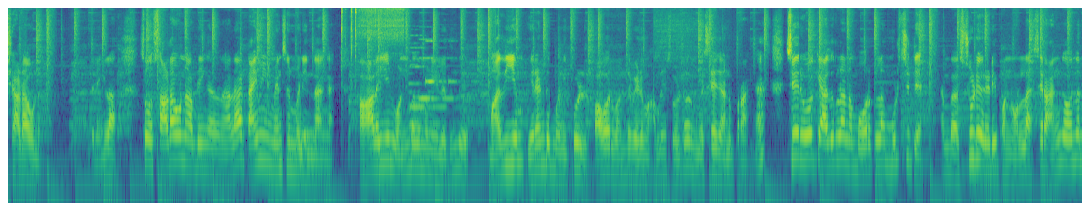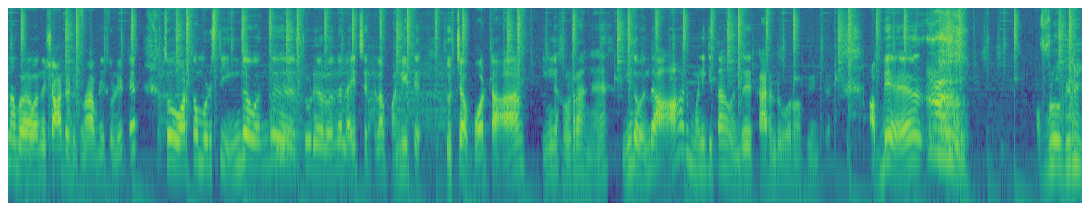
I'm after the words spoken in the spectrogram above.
ஷடவுனு சரிங்களா? ஸோ சடவுன் அப்படிங்கிறதுனால டைமிங் மென்ஷன் பண்ணியிருந்தாங்க. காலையில் ஒன்பது மணியிலிருந்து மதியம் இரண்டு மணிக்குள் பவர் வந்து விடும் அப்படின்னு சொல்லிட்டு ஒரு மெசேஜ் அனுப்புகிறாங்க சரி ஓகே அதுக்குள்ளே நம்ம ஒர்க்கெல்லாம் முடிச்சுட்டு நம்ம ஸ்டுடியோ ரெடி பண்ணோம்ல. சரி அங்கே வந்து நம்ம வந்து ஷார்ட் எடுக்கலாம் அப்படின்னு சொல்லிட்டு ஸோ ஒர்க்கை முடிச்சுட்டு இங்கே வந்து ஸ்டூடியோவில் வந்து லைட் செட்டெல்லாம் பண்ணிவிட்டு சுவிட்சா போட்டால் இங்கே சொல்கிறாங்க இங்கே வந்து ஆறு மணிக்கு தான் வந்து கரண்ட் வரும் அப்படின்ட்டு. அப்படியே அவ்வளோ வெறி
